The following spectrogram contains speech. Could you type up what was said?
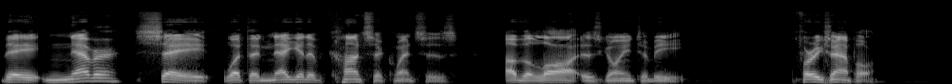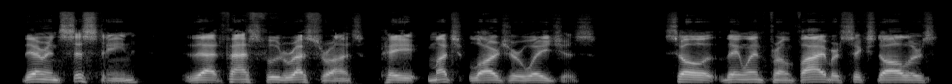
they never say what the negative consequences of the law is going to be. For example, they're insisting that fast food restaurants pay much larger wages. So they went from five or six dollars.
